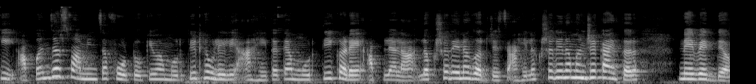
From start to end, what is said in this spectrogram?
की आपण जर स्वामींचा फोटो किंवा मूर्ती ठेवलेली आहे तर त्या मूर्तीकडे आपल्याला लक्ष देणं गरजेचं आहे. लक्ष देणं म्हणजे काय? तर नैवेद्य.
